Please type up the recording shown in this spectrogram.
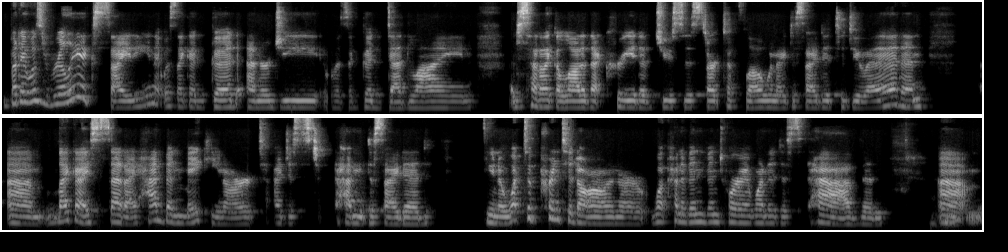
but it was really exciting. It was like a good energy. It was a good deadline. I just had like a lot of that creative juices start to flow when I decided to do it. And um, like I said, I had been making art. I just hadn't decided, you know, what to print it on or what kind of inventory I wanted to have. And mm-hmm. um,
